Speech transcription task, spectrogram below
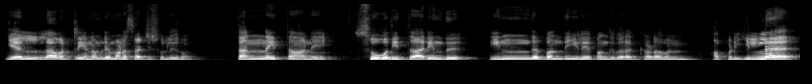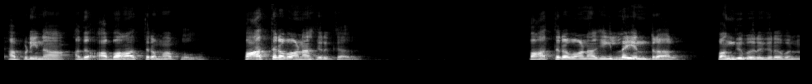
எல்லாவற்றையும் நம்முடைய மனசாட்சி சொல்லிடும் தன்னைத்தானே சோதித்து அறிந்து இந்த பந்தியிலே பங்கு பெற கடவன். அப்படி இல்லை அப்படின்னா அது அபாத்திரமா போகும். பாத்திரவானாக இருக்காது. பாத்திரவானாக இல்லை என்றால் பங்கு பெறுகிறவன்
